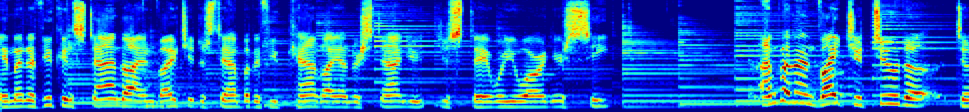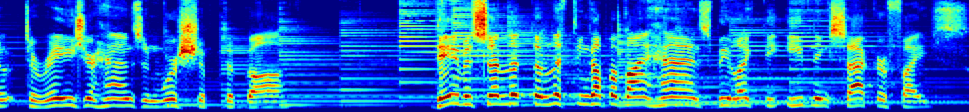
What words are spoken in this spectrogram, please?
Amen. If you can stand, I invite you to stand, but if you can't, I understand you just stay where you are in your seat. I'm going to invite you too to, to, to raise your hands in worship to God. David said, Let the lifting up of my hands be like the evening sacrifice.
